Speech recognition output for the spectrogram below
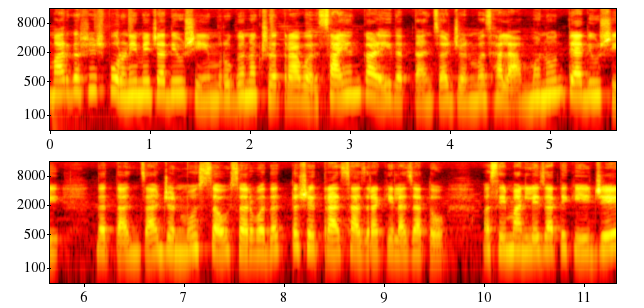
मार्गशीर्ष पौर्णिमेच्या दिवशी मृग नक्षत्रावर सायंकाळी दत्तांचा जन्म झाला म्हणून त्या दिवशी दत्तांचा जन्मोत्सव सर्व दत्त क्षेत्रात साजरा केला जातो. असे मानले जाते की जे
